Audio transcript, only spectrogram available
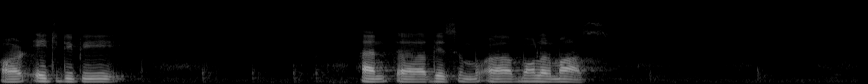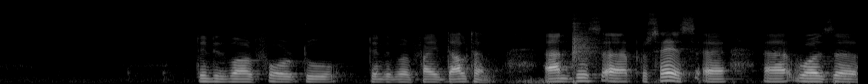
or HDPE and uh, this uh, molar mass. 10 to the power 4 to 10 to the power 5 Dalton. And this uh, process uh, uh was uh,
